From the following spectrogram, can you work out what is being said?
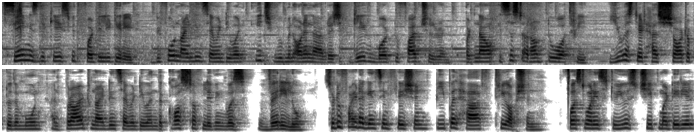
Same is the case with fertility rate. Before 1971, each woman on an average gave birth to 5 children, but now it's just around 2 or 3. US debt has shot up to the moon and prior to 1971 the cost of living was very low. So to fight against inflation, people have three options. First one is to use cheap material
